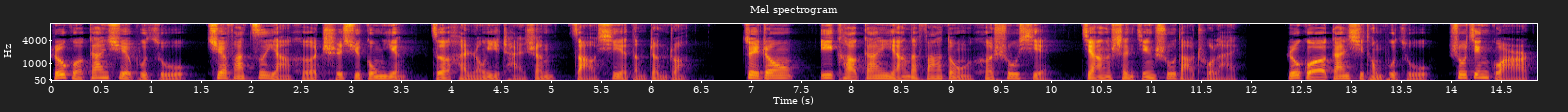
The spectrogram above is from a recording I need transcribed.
如果肝血不足，缺乏滋养和持续供应，则很容易产生早泄等症状。最终依靠肝阳的发动和疏泄，将肾精疏导出来。如果肝系统不足，输精管儿。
